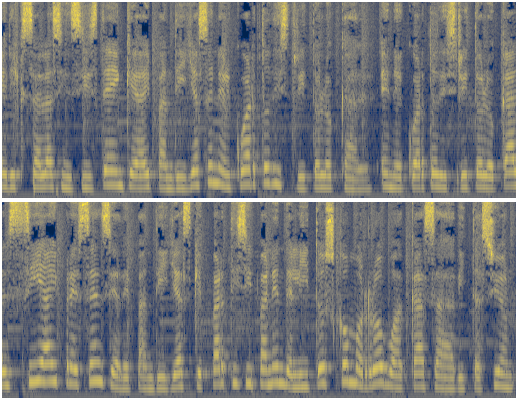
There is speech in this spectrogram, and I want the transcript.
Eric Salas insiste en que hay pandillas en el cuarto distrito local. En el cuarto distrito local sí hay presencia de pandillas que participan en delitos como robo a casa, habitación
